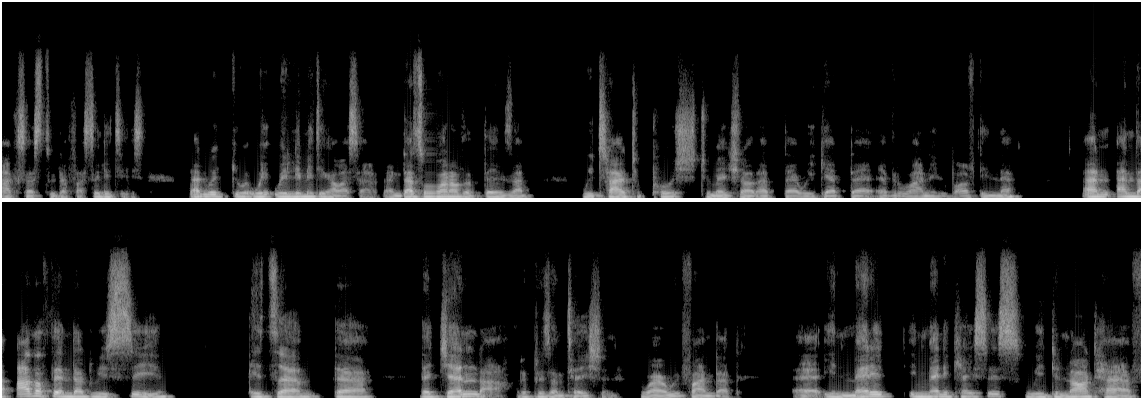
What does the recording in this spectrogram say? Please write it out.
access to the facilities then we, we, we're limiting ourselves. And that's one of the things that we try to push to make sure that we get uh, everyone involved in that. And, and the other thing that we see is um, the, the gender representation, where we find that uh, in, many, in many cases, we do not have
